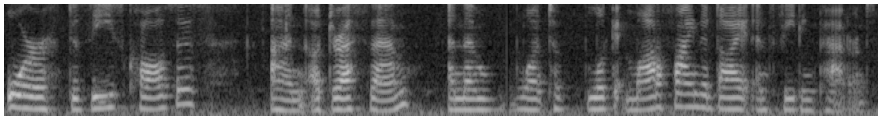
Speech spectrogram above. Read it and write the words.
or disease causes and address them and then want to look at modifying the diet and feeding patterns.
